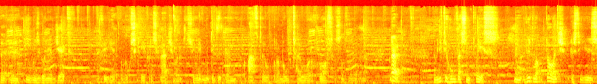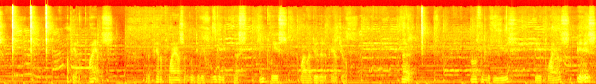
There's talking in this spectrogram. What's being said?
that uh, no one's going to object if you get a little scrape or a scratch on it. So you might want to put down a bath towel or an old towel or a cloth or something like that. Now, now we need to hold this in place. Now a good little dodge is to use a pair of pliers. The pair of pliers are going to be holding this in place while I do the repair job. Now, another thing we can use for your pliers is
